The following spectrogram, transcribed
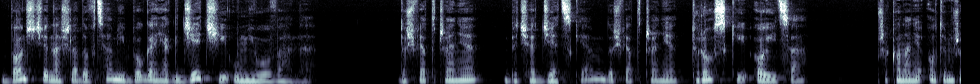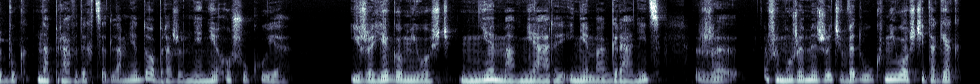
Bądźcie naśladowcami Boga jak dzieci umiłowane. Doświadczenie bycia dzieckiem, doświadczenie troski Ojca, przekonanie o tym, że Bóg naprawdę chce dla mnie dobra, że mnie nie oszukuje i że Jego miłość nie ma miary i nie ma granic, że, że możemy żyć według miłości, tak jak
